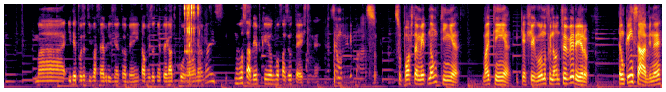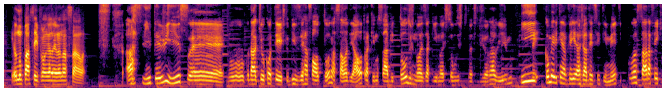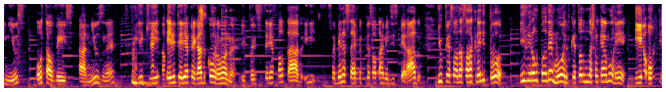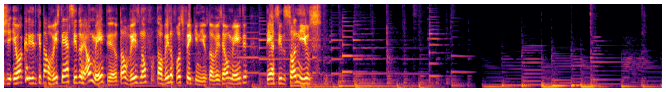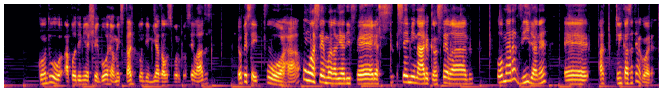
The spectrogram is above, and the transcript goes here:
Mas... E depois eu tive a febrezinha também, talvez eu tenha pegado corona, mas não vou saber porque eu não vou fazer o teste, né? Semana de março. Supostamente não tinha, mas tinha. E que chegou no final de fevereiro. Então quem sabe, né? Eu não passei pra uma galera na sala. Ah, sim, teve isso. É... Vou dar aqui o contexto. Bezerra faltou na sala de aula. Pra quem não sabe, todos nós aqui nós somos estudantes de jornalismo. E como ele tinha viajado recentemente, lançaram a fake news, ou talvez a news, né? De que ele teria pegado corona e por isso teria faltado. E foi bem nessa época que o pessoal tava meio desesperado e o pessoal da sala acreditou. E virou um pandemônio, porque todo mundo achou que ia morrer. E hoje eu acredito que talvez tenha sido realmente. Eu talvez não, talvez não fosse fake news, talvez realmente tenha sido só news. quando a pandemia chegou, realmente está de pandemia, as aulas foram canceladas. Eu pensei, porra, uma semaninha de férias, seminário cancelado. Pô, maravilha, né? É, tô em casa até agora.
